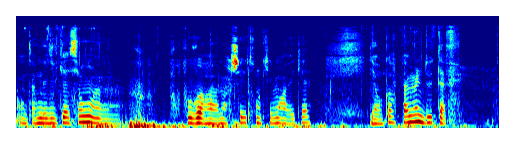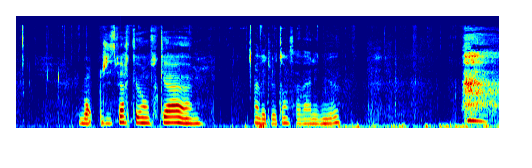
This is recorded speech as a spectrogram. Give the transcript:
en termes d'éducation pour pouvoir marcher tranquillement avec elle il y a encore pas mal de taf. Bon, j'espère que en tout cas, euh, avec le temps, ça va aller mieux.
